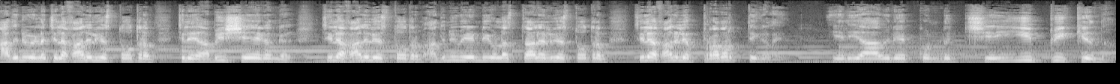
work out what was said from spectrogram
അതിനുവേണ്ട ചില ഹാലലിയ സ്തോത്രം. ചില അഭിഷേകങ്ങൾ ചില ഹാലലിയ സ്തോത്രം. അതിനുവേണ്ടിയുള്ള ഹാലലിയ സ്തോത്രം. ചില ഹാലലിയ പ്രവർത്തികളെ എലിയാവിനെ കൊണ്ട് ചെയ്യിപ്പിക്കുന്ന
